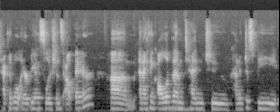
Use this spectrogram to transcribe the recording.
technical interviewing solutions out there, um, and I think all of them tend to kind of just be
